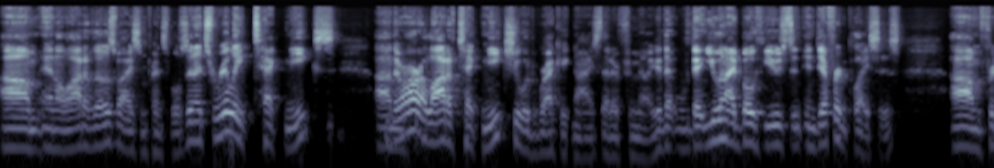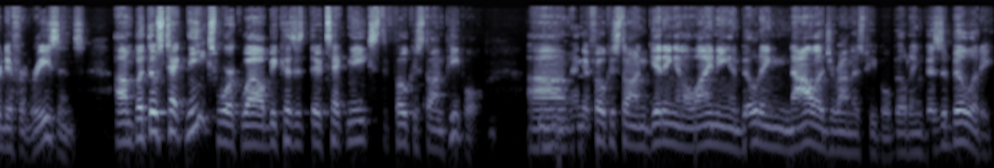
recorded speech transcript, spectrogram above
um, and a lot of those values and principles. And it's really techniques. Uh. There are a lot of techniques you would recognize that are familiar that that you and I both used in, in different places um, for different reasons. Um, but those techniques work well because they're techniques focused on people. Um, mm-hmm. and they're focused on getting and aligning and building knowledge around those people, building visibility,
